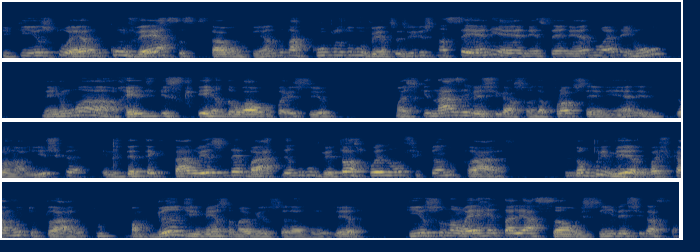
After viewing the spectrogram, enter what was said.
E que isto eram conversas que estavam tendo na cúpula do governo. Vocês viram isso na CNN. A CNN não é nenhum nenhuma rede de esquerda ou algo parecido, mas que nas investigações da própria CNN, jornalística, eles detectaram esse debate dentro do governo. Então, as coisas vão ficando claras. Então, primeiro, vai ficar muito claro para uma grande, imensa maioria da sociedade brasileira que isso não é retaliação, e sim investigação.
